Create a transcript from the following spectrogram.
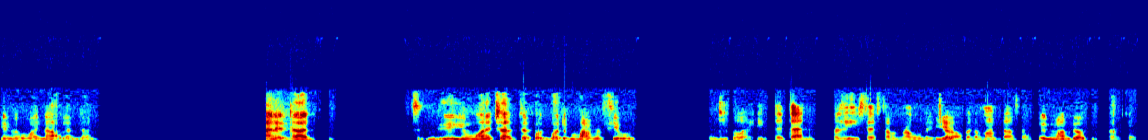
in, in over in North London, and the dad, you want a child to take out, but the mom refused. You got the dad believes there's something wrong with the Yeah. child, but the mum doesn't. The mom doesn't. Okay.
